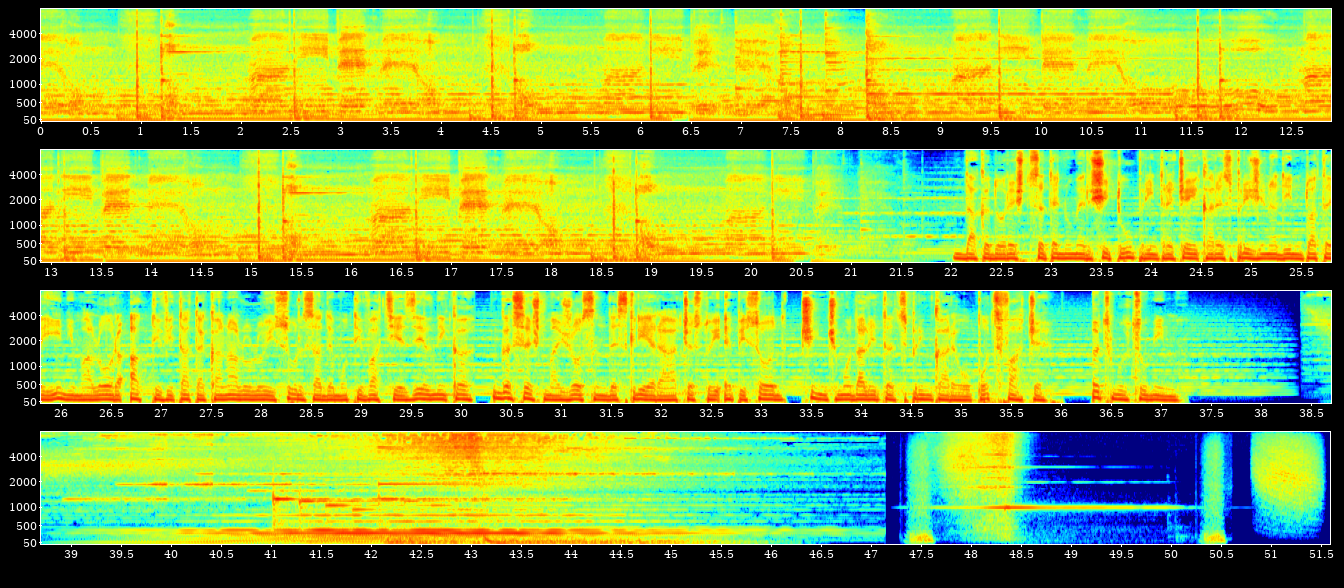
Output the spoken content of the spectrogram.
Dacă dorești să te numeri și tu printre cei care sprijină din toată inima lor activitatea canalului Sursa de Motivație Zilnică, găsești mai jos în descrierea acestui episod 5 modalități prin care o poți face. Îți mulțumim!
